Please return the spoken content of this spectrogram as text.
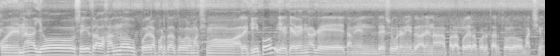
Pues nada, yo seguir trabajando, poder aportar todo lo máximo al equipo y el que venga que también dé su granito de arena para poder aportar todo lo máximo.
